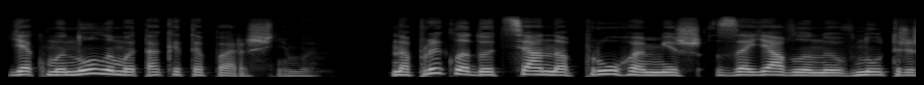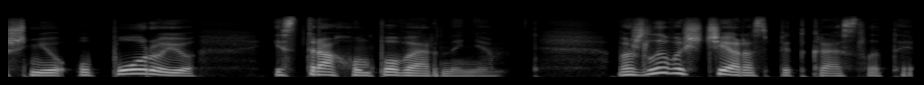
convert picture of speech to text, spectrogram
як минулими, так і теперішніми. Наприклад, оця напруга між заявленою внутрішньою опорою і страхом повернення. Важливо ще раз підкреслити.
